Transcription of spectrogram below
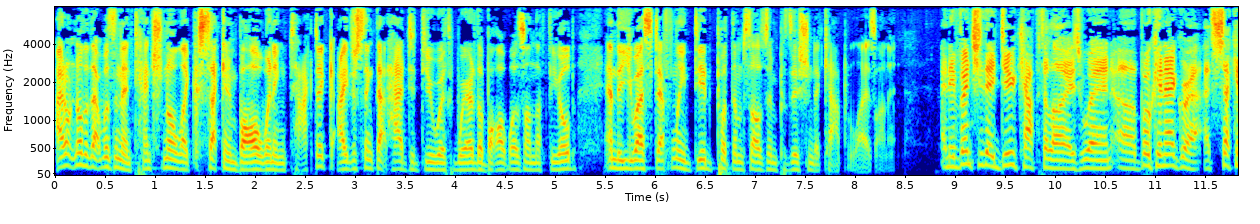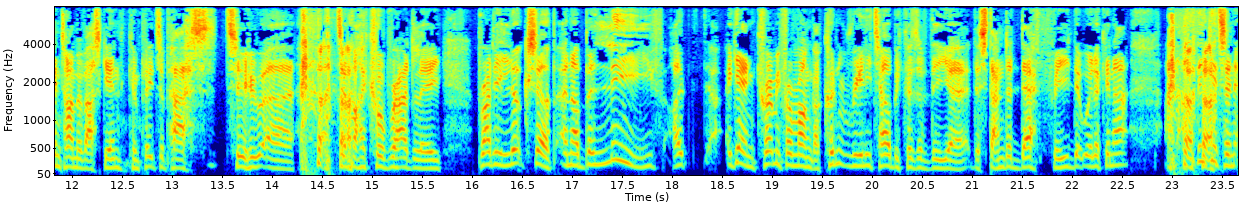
I don't know that that was an intentional, like, second ball winning tactic. I just think that had to do with where the ball was on the field. And the U.S. definitely did put themselves in position to capitalize on it. And eventually they do capitalise when uh, Bocanegra, at second time of asking, completes a pass to uh, to Michael Bradley. Bradley looks up, and I believe, I, again, correct me if I'm wrong, I couldn't really tell because of the uh, the standard def feed that we're looking at. And I think it's an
